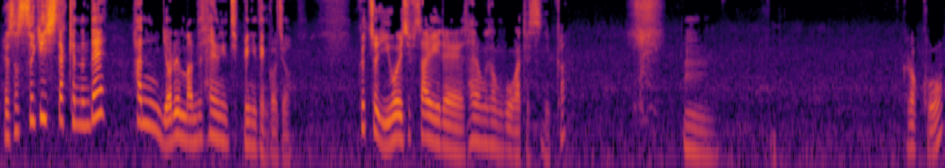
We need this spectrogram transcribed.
그래서 쓰기 시작했는데 한 열흘 만에 사용이 집행이 된 거죠. 그쵸? 2월 14일에 사용 선고가 됐으니까. 음. 그렇고.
